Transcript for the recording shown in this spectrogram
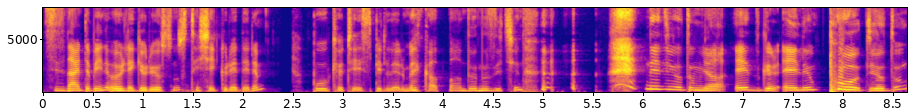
Sizler de beni öyle görüyorsunuz. Teşekkür ederim. Bu kötü esprilerime katlandığınız için. ne diyordum ya? Edgar Allan Poe diyordum.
